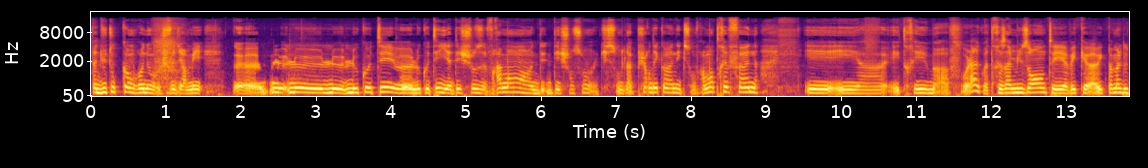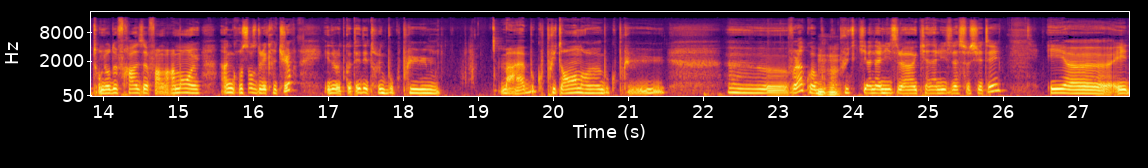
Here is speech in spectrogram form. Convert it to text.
pas du tout comme Renault, je veux dire. Mais le, le, le, le côté, le côté, il y a des choses vraiment, des, des chansons qui sont de la pure déconne et qui sont vraiment très fun et, et, euh, et très bah voilà quoi très amusante et avec euh, avec pas mal de tournures de phrases. Enfin vraiment euh, un gros sens de l'écriture. Et de l'autre côté des trucs beaucoup plus bah beaucoup plus tendres beaucoup plus euh, voilà quoi beaucoup plus qui analyse la qui analyse la société et, euh, et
